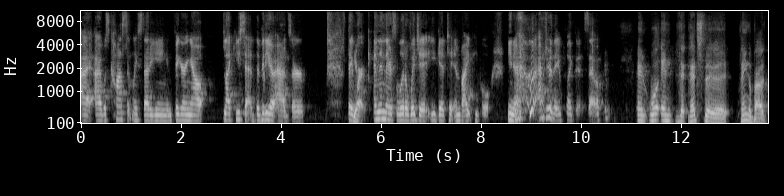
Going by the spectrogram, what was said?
I, I was constantly studying and figuring out. Like you said, the video ads are they yeah. work. And then there's a little widget you get to invite people, you know, after they've clicked it. So, and well, and th- that's the thing about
